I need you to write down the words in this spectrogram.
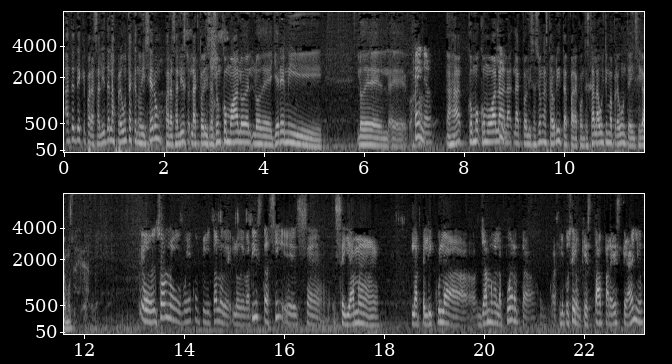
antes de que para salir de las preguntas que nos hicieron, para salir la actualización, cómo va lo de, lo de Jeremy, lo de... Eh, Reiner. Ajá, ¿cómo, cómo va la, Sí. la- la actualización hasta ahorita? Para contestar la última pregunta y sigamos. Eh, solo voy a complementar lo de lo de Batista, sí, es eh, se llama la película Llaman a la puerta, así le pusieron, que está para este año.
